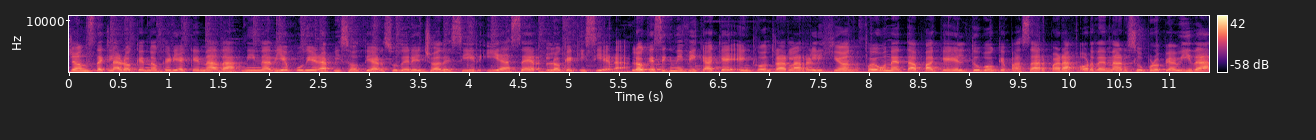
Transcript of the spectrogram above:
Jones declaró que no quería que nada ni nadie pudiera pisotear su derecho a decir y hacer lo que quisiera, lo que significa que encontrar la religión fue una etapa que él tuvo que pasar para ordenar su propia vida,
